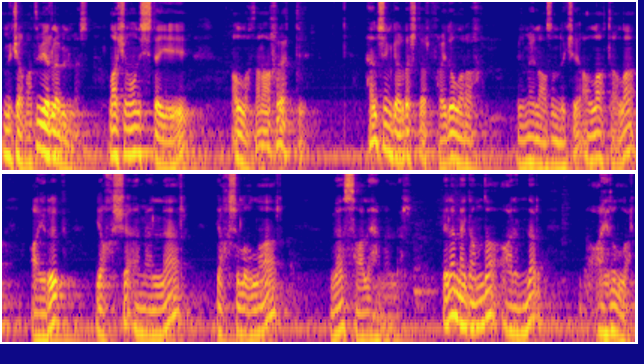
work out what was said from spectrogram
mükafatı verilə bilməz. Lakin onun istəyi Allahdan axirətdir. Həmçinin qardaşlar, fayda olaraq bilmək lazımdır ki, Allah Taala ayırıb yaxşı əməllər yaxşılıqlar və salih əməllər. Belə məqamda alimlər ayırırlar.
